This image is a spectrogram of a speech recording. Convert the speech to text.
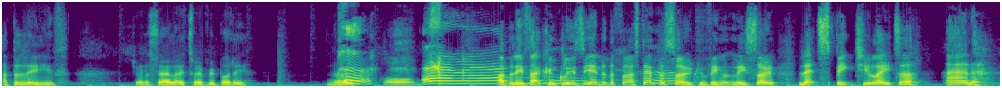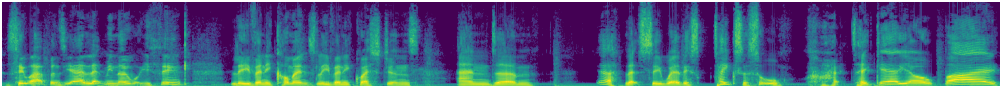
I believe. Do you want to say hello to everybody? No. Oh. I believe that concludes the end of the first episode, conveniently. So let's speak to you later and see what happens. Yeah, let me know what you think. Leave any comments, leave any questions, and um, yeah, let's see where this takes us all. All right, take care, yo. Bye.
